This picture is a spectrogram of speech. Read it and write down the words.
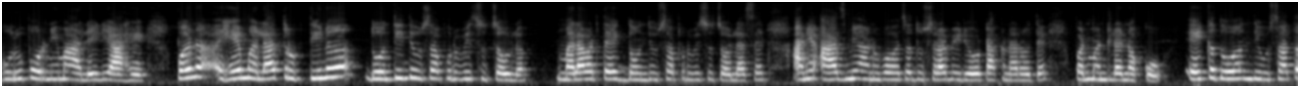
गुरुपौर्णिमा आलेली आहे. पण हे मला तृप्तीनं दोन तीन दिवसापूर्वी सुचवलं. मला वाटतं एक दोन दिवसापूर्वी सुचवलं असेल. आणि आज मी अनुभवाचा दुसरा व्हिडिओ टाकणार होते. पण म्हटलं नको. एक दोन दिवसात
